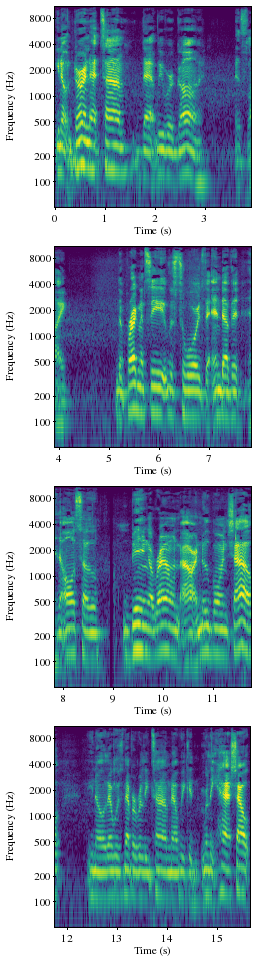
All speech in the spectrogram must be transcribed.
you know, during that time that we were gone, it's like the pregnancy was towards the end of it, and also being around our newborn child. You know, there was never really time that we could really hash out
